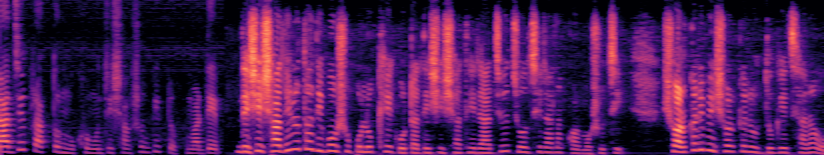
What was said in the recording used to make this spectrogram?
রাজ্যের প্রাক্তন মুখ্যমন্ত্রী সাংসদ বিপ্লব কুমার দেব। দেশের স্বাধীনতা দিবস উপলক্ষে গোটা দেশের সাথে রাজ্যেও চলছে নানা কর্মসূচি। সরকারি বেসরকারি উদ্যোগে ছাড়াও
